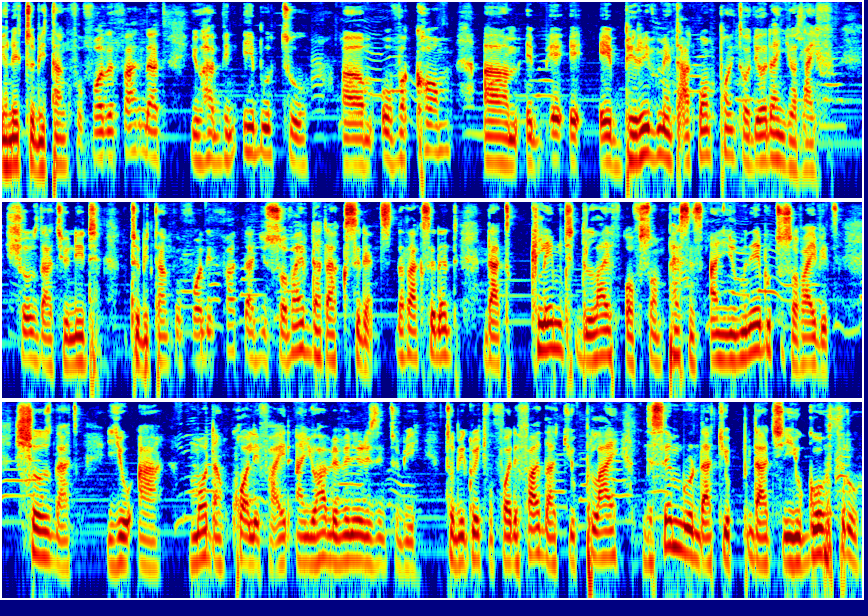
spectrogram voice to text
you need to be thankful for the fact that you have been able to um, overcome um, a, a, a bereavement at one point or the other in your life shows that you need to be thankful for the fact that you survived that accident that accident that claimed the life of some persons and you've been able to survive it shows that you are more than qualified and you have every reason to be to be grateful for the fact that you ply the same road that you that you go through.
